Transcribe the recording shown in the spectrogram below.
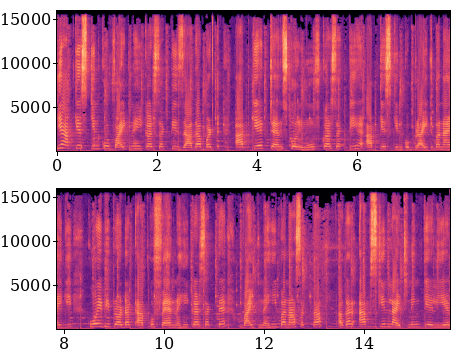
ये आपके स्किन को वाइट नहीं कर सकती, ज़्यादा बट आपके टेंस को रिमूव कर सकती है, आपके स्किन को ब्राइट बनाएगी। कोई भी प्रोडक्ट आपको फेयर नहीं कर सकते वाइट नहीं बना सकता। अगर आप स्किन लाइटनिंग के लिए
